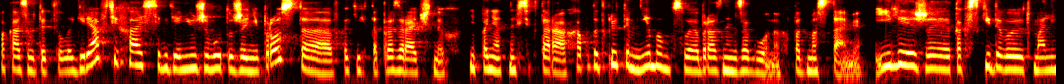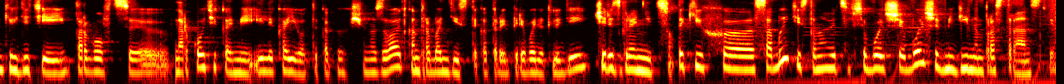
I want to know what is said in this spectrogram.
показывают это лагеря в Техасе, где они живут уже не просто в каких-то прозрачных, непонятных секторах, а под открытым небом в своеобразных загонах под мостами. Или же как скидывают маленьких детей торговцы наркотиками или койоты, как их еще называют, контрабандисты, которые переводят людей через границу. Таких э, событий становится все больше и больше в медийном пространстве.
